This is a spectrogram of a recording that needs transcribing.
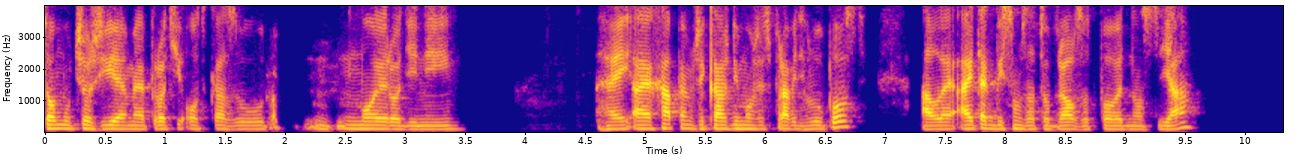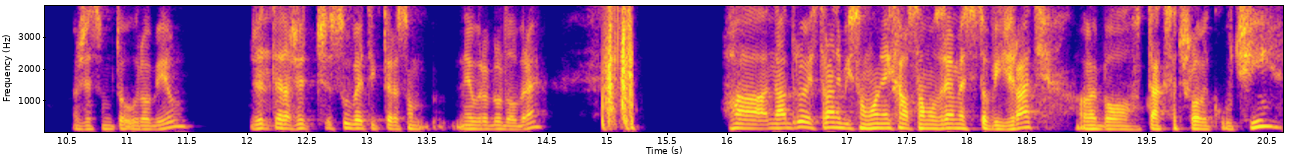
tomu, čo žijeme, proti odkazu mojej rodiny, Hej, a ja chápem, že každý môže spraviť hlúposť, ale aj tak by som za to bral zodpovednosť ja, že som to urobil. Že hm. teda, že sú veci, ktoré som neurobil dobre. A na druhej strane by som ho nechal samozrejme si to vyžrať, lebo tak sa človek učí.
